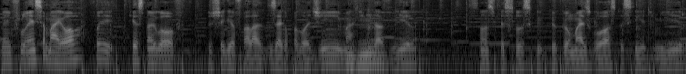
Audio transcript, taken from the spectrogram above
Minha influência maior foi questão igual eu cheguei a falar do Zeca Pagodinho, Martinho Uhum. da Vila. São as pessoas que, que, que eu mais gosto, assim, admiro.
